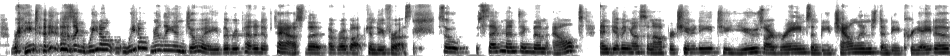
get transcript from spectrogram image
right? It's like we don't we don't really enjoy the repetitive tasks that a robot can do for us. So segmenting them out and giving us an opportunity to use our brains and be challenged and be creative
